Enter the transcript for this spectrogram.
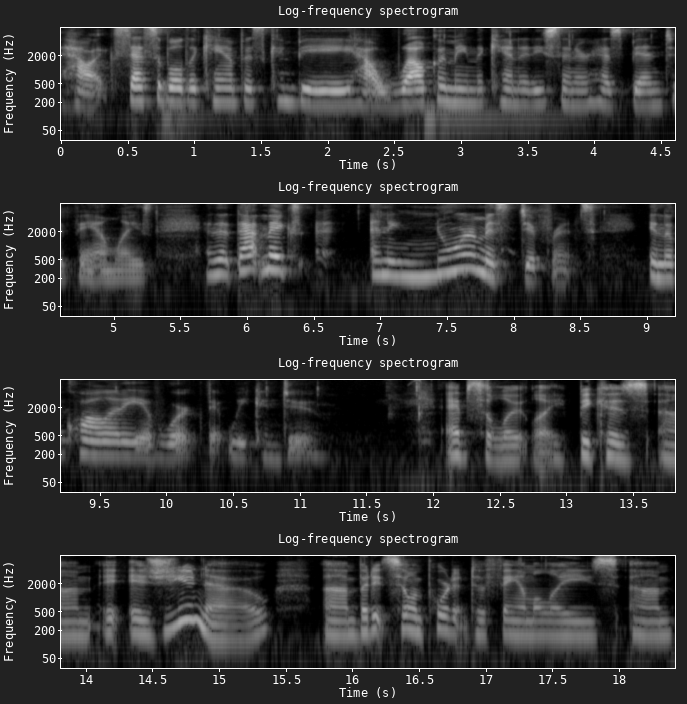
how accessible the campus can be, how welcoming the Kennedy Center has been to families, and that that makes an enormous difference in the quality of work that we can do. Absolutely, because um, it, as you know, um, but it's so important to families um,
